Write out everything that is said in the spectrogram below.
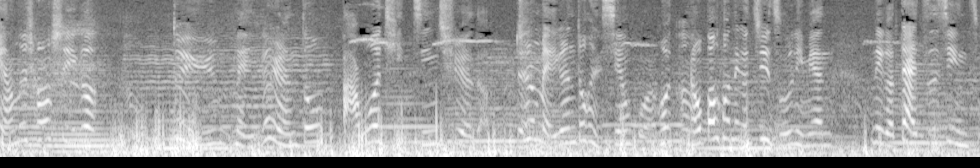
杨德昌是一个对于每一个人都把握挺精确的，就是每个人都很鲜活，然后然后包括那个剧组里面那个带资进组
